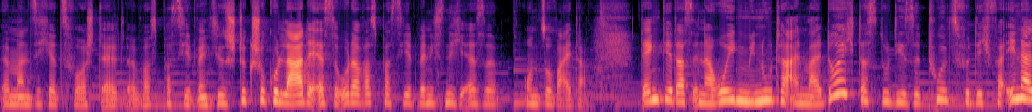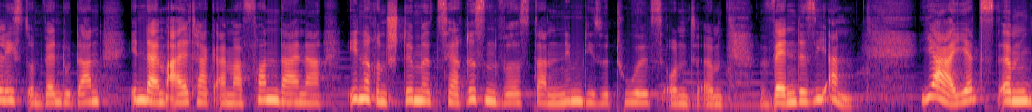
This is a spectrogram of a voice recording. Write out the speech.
wenn man sich jetzt vorstellt, äh, was passiert, wenn ich dieses Stück Schokolade esse oder was passiert, wenn ich es nicht esse und so weiter. Denk dir das in einer ruhigen Minute einmal durch, dass du diese Tools für dich verinnerlichst und wenn du dann in deinem Alltag einmal von deiner inneren Stimme zerrissen wirst, dann nimm diese Tools und ähm, wende sie an. Ja, jetzt ähm,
